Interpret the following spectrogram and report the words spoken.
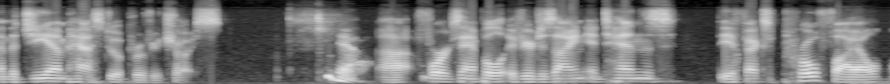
and the GM has to approve your choice. Yeah. Uh, for example, if your design intends the effect's profile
